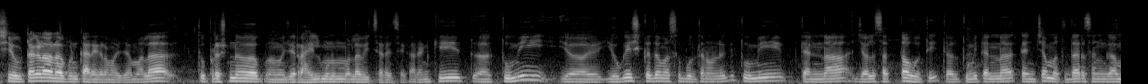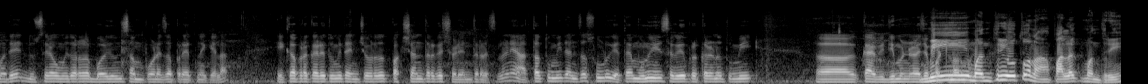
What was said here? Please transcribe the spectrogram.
शेवटाकडे आलो आपण कार्यक्रमाच्या. मला तो प्रश्न म्हणजे राहील म्हणून मला विचारायचा आहे. कारण की तुम्ही योगेश कदम असं बोलताना म्हणलं की तुम्ही त्यांना ज्यावेळेला सत्ता होती त्यावेळेला तुम्ही त्यांना त्यांच्या मतदारसंघामध्ये दुसऱ्या उमेदवाराला बळ देऊन संपवण्याचा प्रयत्न केला. एका प्रकारे तुम्ही त्यांच्याविरोधात पक्षांतर्गत षडयंत्र रचलं आणि आता तुम्ही त्यांचा सूड घेताय म्हणून ही सगळी प्रकरणं तुम्ही काय विधिमंडळाच्या मी मंत्री होतो ना पालकमंत्री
